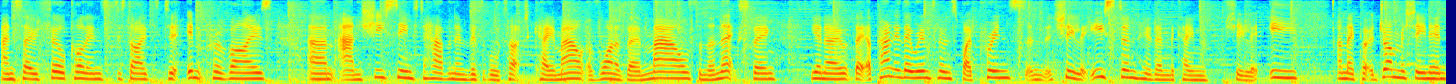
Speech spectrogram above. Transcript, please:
And so Phil Collins decided to improvise, um, and she seems to have an invisible touch came out of one of their mouths. And the next thing, you know, they apparently they were influenced by Prince and Sheila Easton, who then became Sheila E. And they put a drum machine in,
